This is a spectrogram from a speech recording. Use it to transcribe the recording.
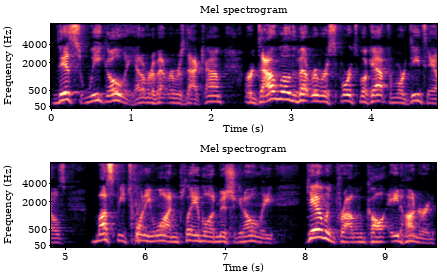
this week only. Head over to betrivers.com or download the BetRivers Sportsbook app for more details. Must be 21, playable in Michigan only. Gambling problem, call 800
